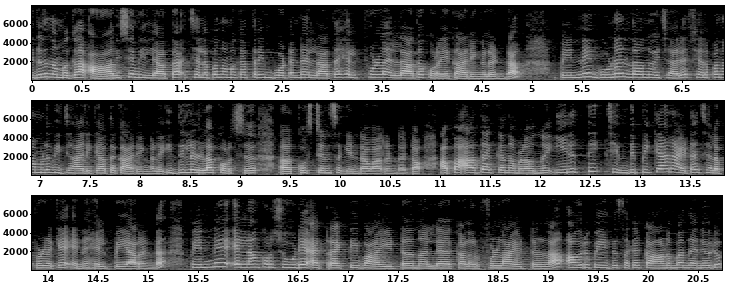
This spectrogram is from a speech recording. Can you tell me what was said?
ഇതിൽ നമുക്ക് ആവശ്യമില്ലാത്ത ചിലപ്പോൾ നമുക്ക് അത്ര ഇമ്പോർട്ടന്റ് അല്ലാത്ത ഹെൽപ്ഫുൾ അല്ലാത്ത കുറേ കാര്യങ്ങളുണ്ടാവും. പിന്നെ ഗുണം എന്താണെന്ന് വെച്ചാൽ ചിലപ്പോൾ നമ്മൾ വിചാരിക്കാത്ത കാര്യങ്ങൾ ഇതിലുള്ള കുറച്ച് ക്വസ്റ്റ്യൻസ് ഒക്കെ ഉണ്ടാവാറുണ്ട് കേട്ടോ. അപ്പോൾ അതൊക്കെ നമ്മളൊന്ന് ഇരുത്തി ചിന്തിപ്പിക്കാനായിട്ട് ചിലപ്പോഴൊക്കെ എന്നെ ഹെൽപ്പ് ചെയ്യാറുണ്ട്. പിന്നെ എല്ലാം കുറച്ചുകൂടി അട്രാക്റ്റീവ് ആയിട്ട് നല്ല കളർഫുൾ ആയിട്ടുള്ള ആ ഒരു പേജസ് ഒക്കെ കാണുമ്പോൾ തന്നെ ഒരു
